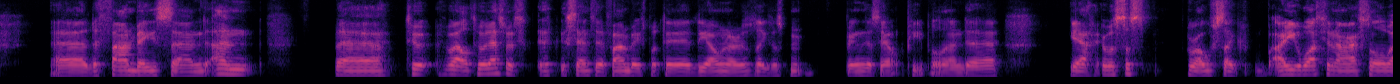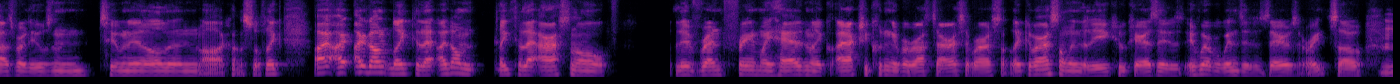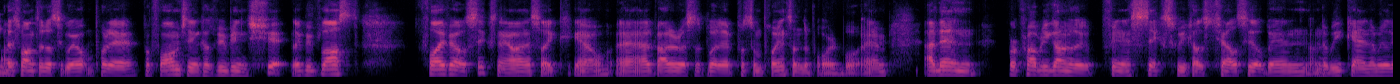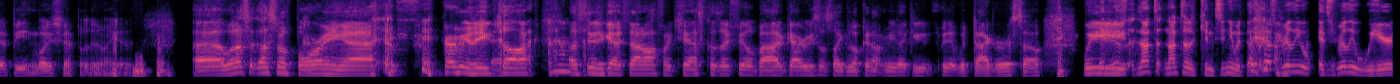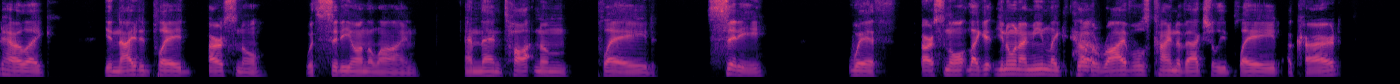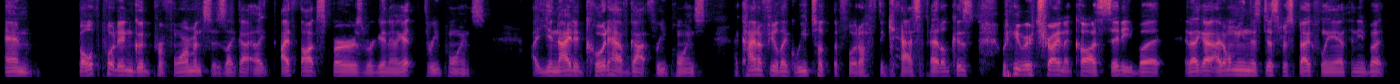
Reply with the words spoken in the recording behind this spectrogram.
uh the fan base and and uh to well to a lesser extent to the fan base, but the the owners like just bring this out people and uh yeah, it was just gross. Like, are you watching Arsenal as we're losing 2 nil and all that kind of stuff? Like, I, I, I don't like to let I don't like to let Arsenal live rent free in my head. And like, I actually couldn't give a rat's arse if Arsenal like if Arsenal win the league, who cares? It is, whoever wins it deserves it, right? So Mm. I just wanted us to go out and put a performance in because we've been shit. Like we've lost five out of six now, and it's like you know, uh, I'd rather us just put uh, put some points on the board. But um, and then we're probably going to finish sixth because Chelsea will win on the weekend and we'll get beaten by Sheffield United. uh, well, that's that's enough boring uh, Premier League talk. I need to get that off my chest because I feel bad. Gary's just like looking at me like he, with, with daggers. So we is not to, not to continue with that, but it's really it's really weird how like United played Arsenal with City on the line, and then Tottenham played City with Arsenal. Like you know what I mean? Like how Yeah. the rivals kind of actually played a card, and both put in good performances. Like I like I thought Spurs were gonna get three points. Uh, United could have got three points. I kind of feel like we took the foot off the gas pedal because we were trying to cost City, but and I got I don't mean this disrespectfully, Anthony, but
